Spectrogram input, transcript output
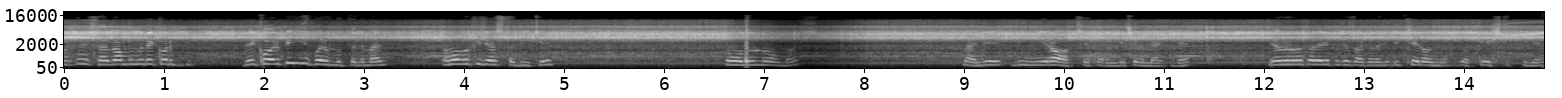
Arkadaşlar ben bunu rekor rekor bin yaparım muhtemelen. Ama bakacağız tabii ki. Ne olur ne olmaz. Bence bin lira at yaparım. Geçerim belki de. Yanına kadar yapacağız arkadaşlar. İki el oynadık. Yok geçtik bile.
